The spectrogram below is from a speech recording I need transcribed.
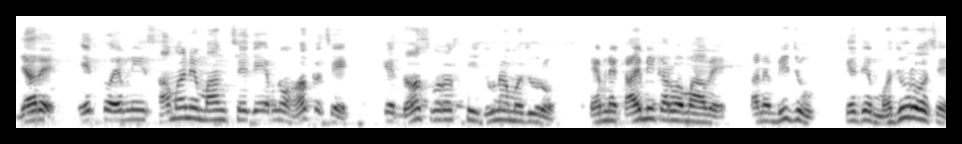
જ્યારે એક તો એમની સામાન્ય માંગ છે જે એમનો હક છે કે દસ વર્ષથી જૂના મજૂરો એમને કાયમી કરવામાં આવે અને બીજું કે જે મજૂરો છે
